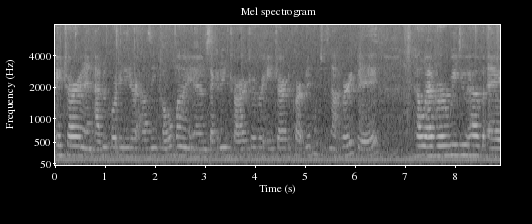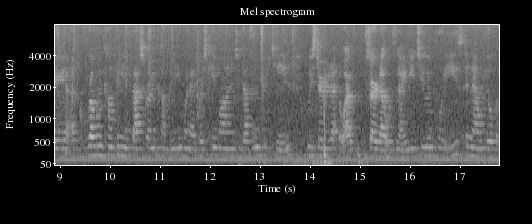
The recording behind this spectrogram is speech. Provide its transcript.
HR and admin coordinator at Housing Hope. I am second in charge over HR department, which is not very big. However, we do have a, a growing company, a fast-growing company. When I first came on in 2015, we started, out- I started out with 92 employees, and now we over,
